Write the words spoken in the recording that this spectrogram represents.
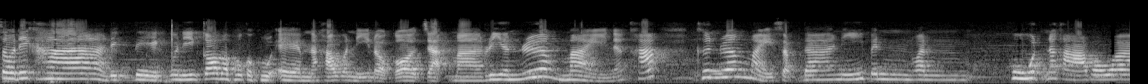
สวัสดีค่ะ เด็กๆ วันนี้ก็มาพบกับครูแอมนะคะ วันนี้เราก็จะมาเรียนเรื่องใหม่นะคะ ขึ้นเรื่องใหม่สัปดาห์นี้เป็นวันพุธนะคะ เพราะว่า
